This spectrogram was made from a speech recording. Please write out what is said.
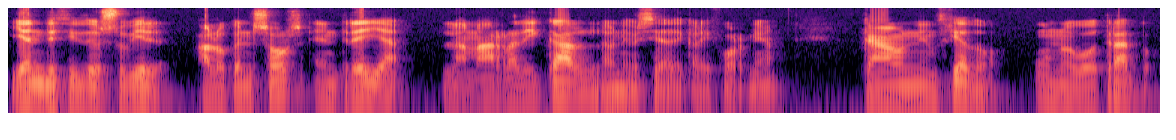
y han decidido subir al open source, entre ella la más radical, la Universidad de California, que ha anunciado un nuevo trato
